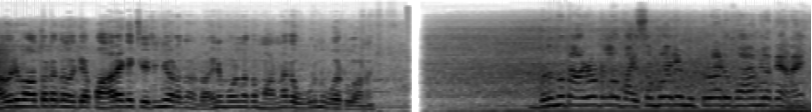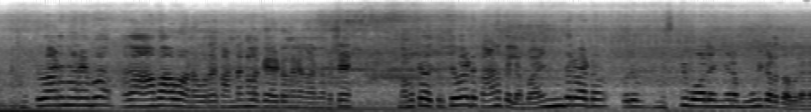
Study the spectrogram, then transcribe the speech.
ആ ഒരു ഭാഗത്തോട്ടൊക്കെ നോക്കിയാൽ പാറയൊക്കെ ചെരിഞ്ഞു കിടക്കുന്നുണ്ടോ. അതിന് മുകളിൽ നിന്നൊക്കെ മണ്ണൊക്കെ ഊർന്നു പോയിട്ടുള്ളതാണ്. ഇവിടുന്ന് താഴോട്ടുള്ള പൈസമ്പാരി മുട്ടുകാട് ഭാഗങ്ങളൊക്കെയാണ്. മുട്ടുകാട് എന്ന് പറയുമ്പോൾ അത് ആ ഭാഗമാണ്. കുറേ കണ്ടങ്ങളൊക്കെ ആയിട്ട് അങ്ങനെ കാണുന്നത്. പക്ഷേ നമുക്ക് കൃത്യമായിട്ട് കാണത്തില്ല. ഭയങ്കരമായിട്ട് ഒരു മിസ്റ്റ് പോലെ ഇങ്ങനെ മൂടിക്കിടക്കും അവിടെ.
